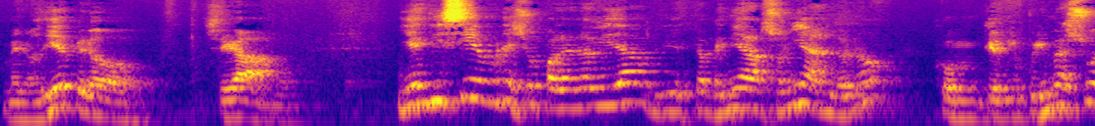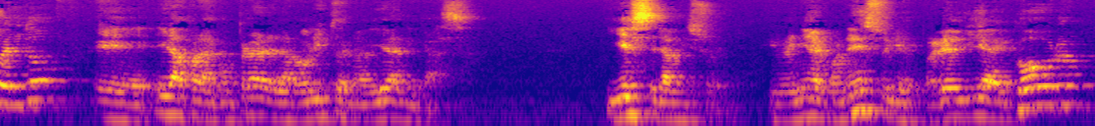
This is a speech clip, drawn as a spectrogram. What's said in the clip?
menos 10, pero llegábamos. Y en diciembre yo para Navidad venía soñando, ¿no? Con que mi primer sueldo eh, era para comprar el arbolito de Navidad en mi casa. Y ese era mi sueño. Y venía con eso y esperé el día de cobro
